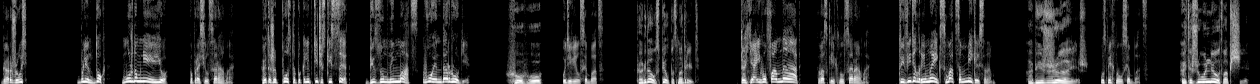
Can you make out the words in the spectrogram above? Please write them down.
Горжусь. «Блин, док, можно мне ее?» — попросил Сарама. «Это же постапокалиптический сет! Безумный Мац, воин дороги!» «Ху-ху!» — удивился Бац. «Когда успел посмотреть?» «Да я его фанат!» — воскликнул Сарама. «Ты видел ремейк с Матсом Микельсоном?» «Обижаешь!» — усмехнулся Бац. «Это же улет вообще!»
